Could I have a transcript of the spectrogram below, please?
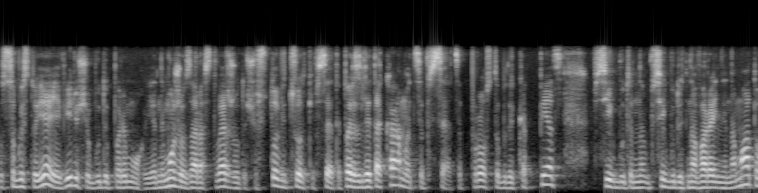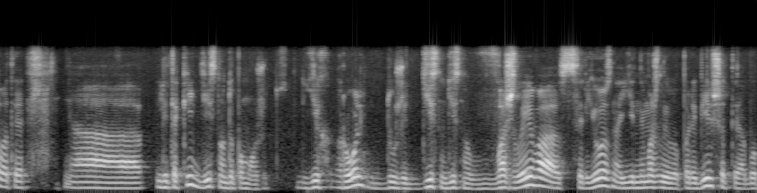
особисто я, я вірю, що буде перемога. Я не можу зараз стверджувати, що 100% все. Тепер з літаками це все. Це просто буде капець. Всіх буде всіх будуть на варені наматувати. Е, літаки дійсно допоможуть. Їх роль дуже дійсно дійсно важлива, серйозна. Її неможливо перебільшити або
